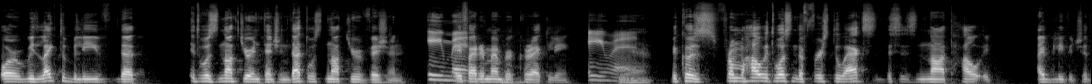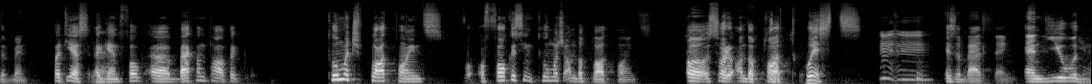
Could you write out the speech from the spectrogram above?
or we like to believe that it was not your intention. That was not your vision, Amen. if I remember correctly. Amen. Yeah. Because from how it was in the first two acts, this is not how it I believe it should have been. But yes, Yeah. again, fo- uh, back on topic. Too much plot points, fo- or focusing too much on the plot points. Oh, sorry, on the plot, Plot twists Mm-mm. is a bad thing, and you would Yeah.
